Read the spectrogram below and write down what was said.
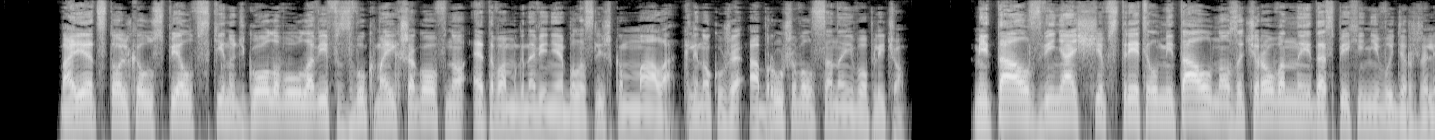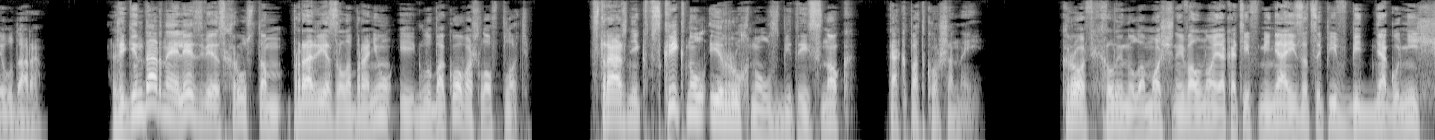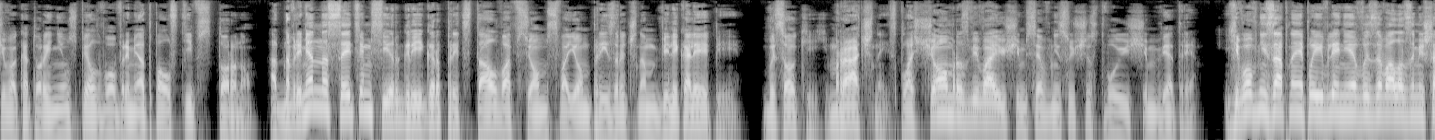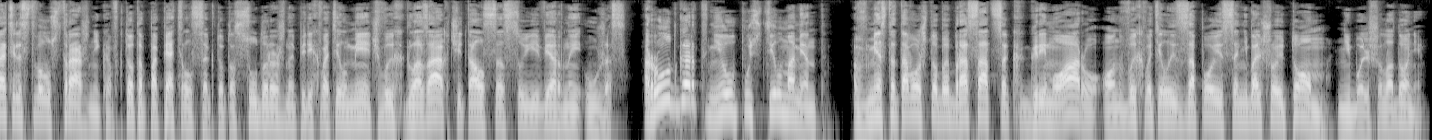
Боец только успел вскинуть голову, уловив звук моих шагов, но этого мгновения было слишком мало. Клинок уже обрушивался на его плечо. Металл звеняще встретил металл, но зачарованные доспехи не выдержали удара. Легендарное лезвие с хрустом прорезало броню и глубоко вошло в плоть. Стражник вскрикнул и рухнул, сбитый с ног, как подкошенный. Кровь хлынула мощной волной, окатив меня и зацепив беднягу нищего, который не успел вовремя отползти в сторону. Одновременно с этим сир Григор предстал во всем своем призрачном великолепии. Высокий, мрачный, с плащом, развивающимся в несуществующем ветре. Его внезапное появление вызывало замешательство у стражников. Кто-то попятился, кто-то судорожно перехватил меч, в их глазах читался суеверный ужас. Рутгард не упустил момент. Вместо того, чтобы бросаться к гримуару, он выхватил из-за пояса небольшой том, не больше ладони.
